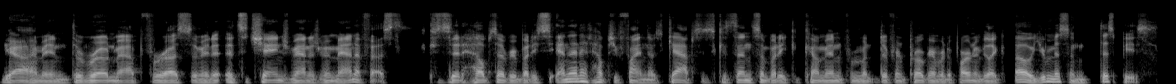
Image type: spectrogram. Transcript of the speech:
Yeah, I mean, the roadmap for us, I mean, it's a change management manifest because it helps everybody see, and then it helps you find those gaps because then somebody could come in from a different program or department and be like, oh, you're missing this piece.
